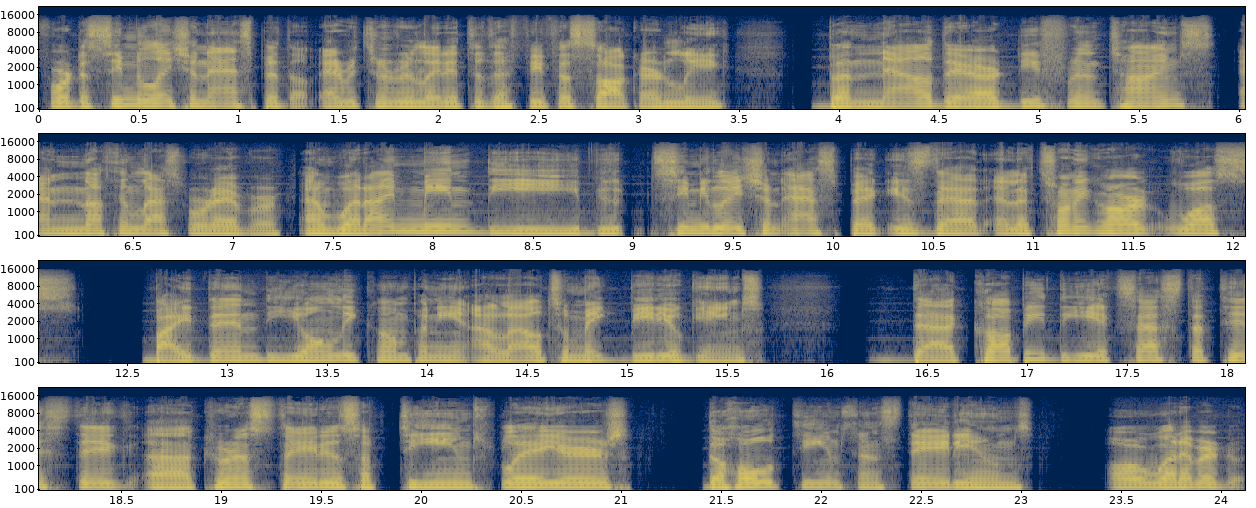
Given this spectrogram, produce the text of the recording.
for the simulation aspect of everything related to the FIFA Soccer League, but now there are different times and nothing lasts forever. And what I mean the simulation aspect is that Electronic Art was by then the only company allowed to make video games that copied the exact statistic, uh, current status of teams, players, the whole teams and stadiums, or whatever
